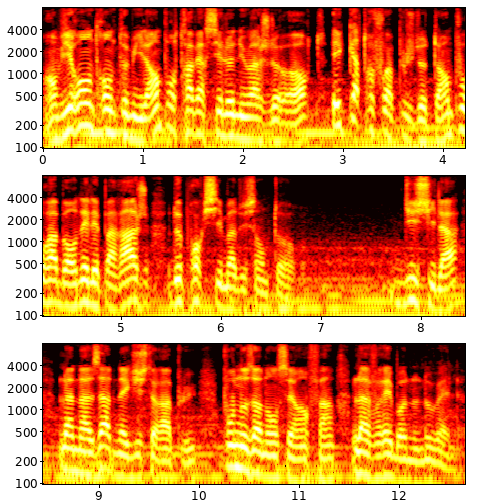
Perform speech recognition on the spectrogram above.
environ 30 000 ans pour traverser le nuage de Oort et quatre fois plus de temps pour aborder les parages de Proxima du Centaure. D'ici là, la NASA n'existera plus pour nous annoncer enfin la vraie bonne nouvelle.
